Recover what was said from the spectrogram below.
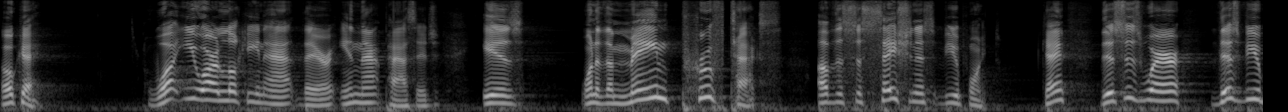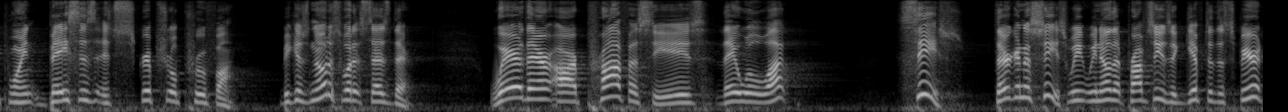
Okay, what you are looking at there in that passage is one of the main proof texts of the cessationist viewpoint. Okay? This is where this viewpoint bases its scriptural proof on. Because notice what it says there. Where there are prophecies, they will what? cease. They're going to cease. We, we know that prophecy is a gift of the Spirit,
